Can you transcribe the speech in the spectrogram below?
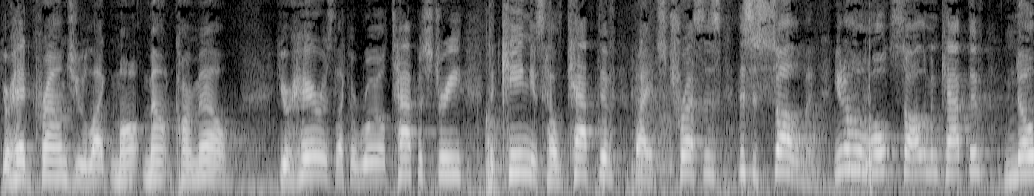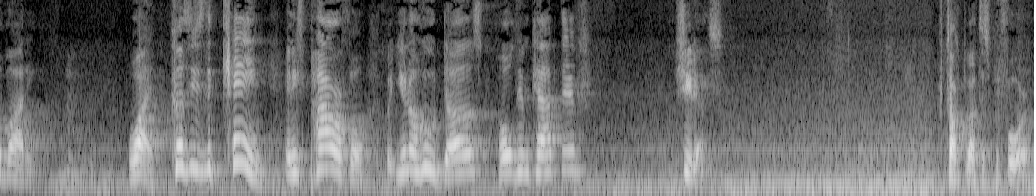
Your head crowns you like Mount Carmel. Your hair is like a royal tapestry. The king is held captive by its tresses. This is Solomon. You know who holds Solomon captive? Nobody. Why? Because he's the king and he's powerful. But you know who does hold him captive? She does. We've talked about this before.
